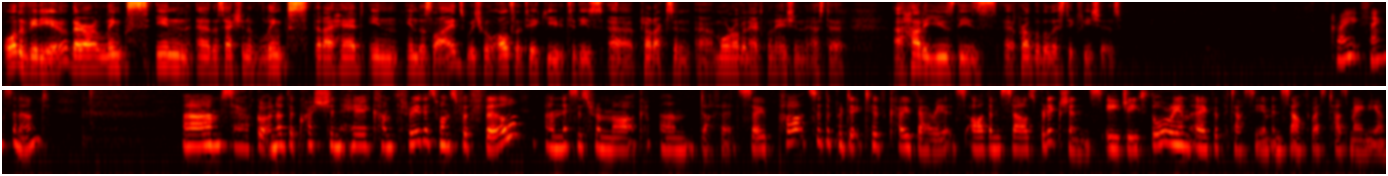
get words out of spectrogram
or the video, there are links in uh, the section of links that I had in, in the slides, which will also take you to these uh, products and uh, more of an explanation as to uh, how to use these uh, probabilistic features. Great, thanks, Anand. Um, so I've got another question here come through. This one's for Phil, and this is from Mark um, Duffett. So parts of the predictive covariates are themselves predictions, e.g. thorium over potassium in southwest Tasmania.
